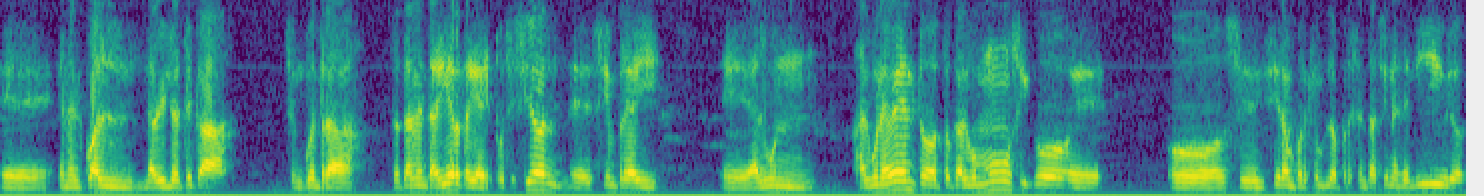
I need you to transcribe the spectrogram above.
eh, en el cual la biblioteca se encuentra totalmente abierta y a disposición. siempre hay algún algún evento, toca algún músico, o se hicieron, por ejemplo, presentaciones de libros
